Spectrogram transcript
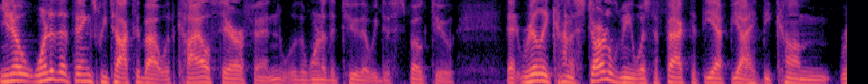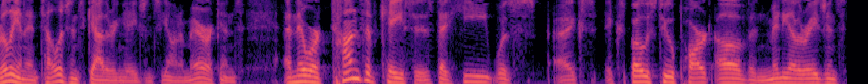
You know, one of the things we talked about with Kyle Seraphin, one of the two that we just spoke to, that really kind of startled me was the fact that the FBI had become really an intelligence gathering agency on Americans. And there were tons of cases that he was ex- exposed to, part of, and many other agents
